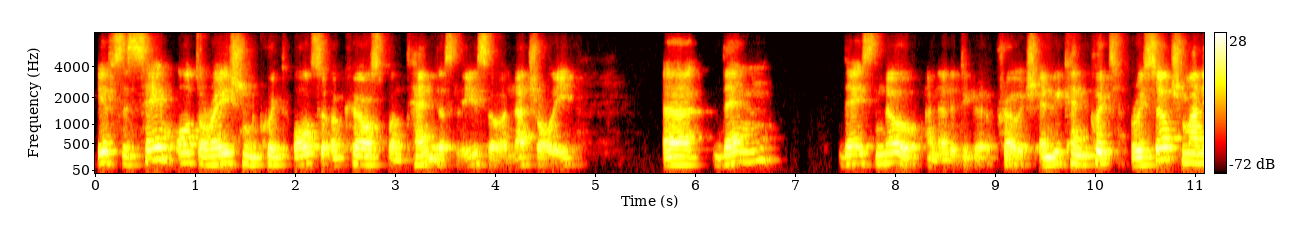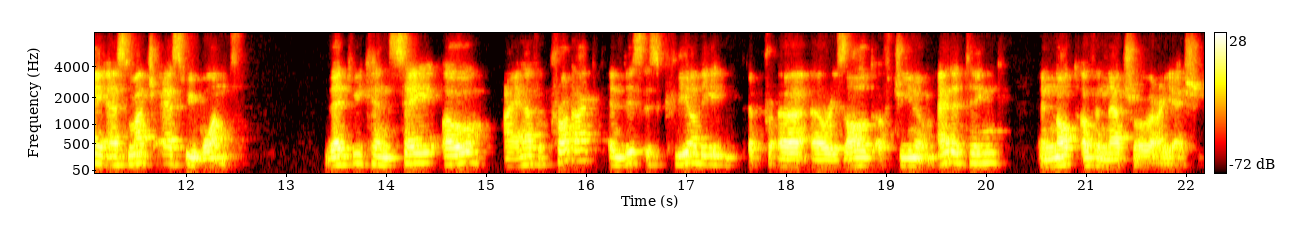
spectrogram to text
if the same alteration could also occur spontaneously, so naturally, uh, then there is no analytical approach. And we can put research money as much as we want, that we can say, oh, I have a product and this is clearly a, uh, a result of genome editing and not of a natural variation.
